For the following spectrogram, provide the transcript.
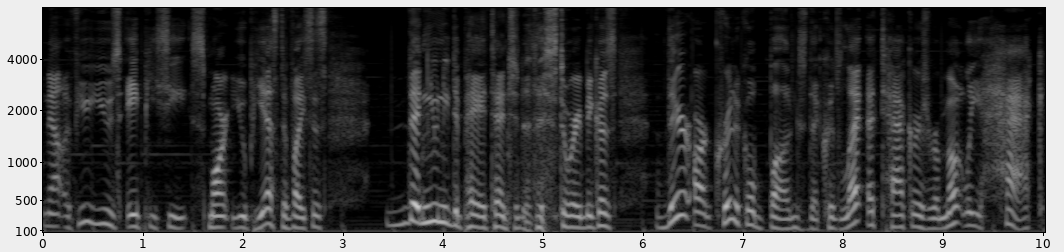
Now, if you use APC smart UPS devices, then you need to pay attention to this story because there are critical bugs that could let attackers remotely hack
